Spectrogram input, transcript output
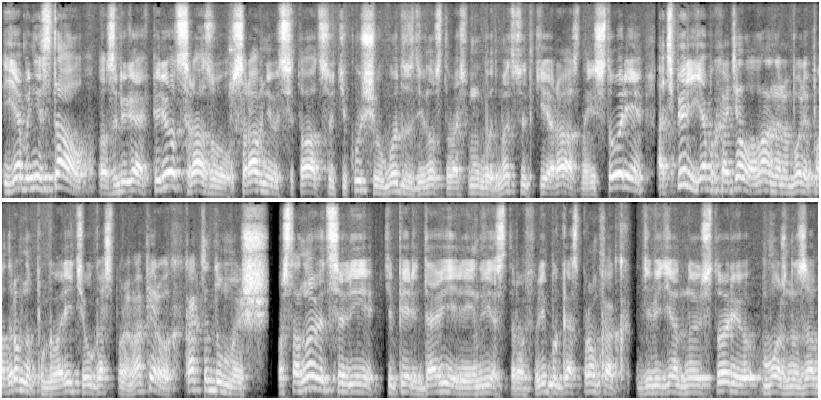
я бы не стал, забегая вперед, сразу сравнивать ситуацию текущего года с 98 годом. Это все-таки разные истории. А теперь я бы хотел, Алан, наверное, более подробно поговорить о «Газпроме». Во-первых, как ты думаешь, восстановится ли теперь доверие инвесторов, либо «Газпром» как дивидендную историю можно забыть?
